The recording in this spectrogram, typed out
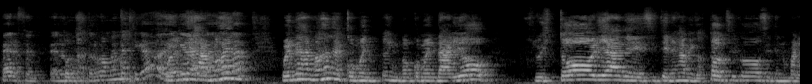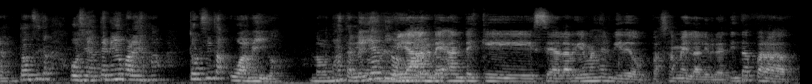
perfecto. Pero Total. nosotros vamos a investigar. Pueden dejarnos, en, pueden dejarnos en el comen- en el comentario su historia de si tienen amigos tóxicos, si tienen parejas tóxicas, o si han tenido pareja tóxica o amigos. Lo vamos a estar leyendo y lo Mira, vamos a antes, que se alargue más el video, pásame la libretita para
